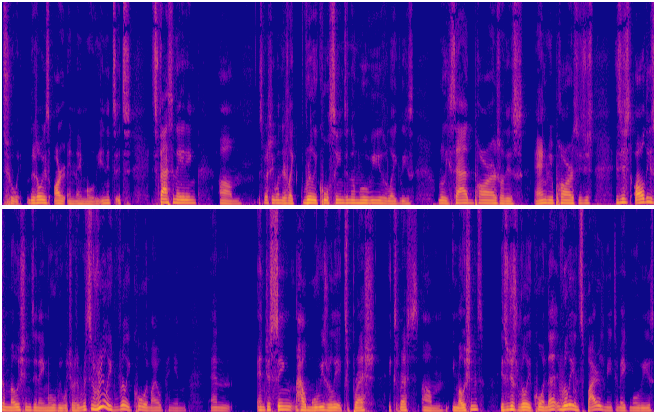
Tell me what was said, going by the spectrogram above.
to it there's always art in a movie and it's it's it's fascinating um, especially when there's like really cool scenes in the movies or like these really sad parts or these angry parts. It's just it's just all these emotions in a movie, which are which is really really cool in my opinion, and and just seeing how movies really express express um emotions is just really cool, and that really inspires me to make movies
